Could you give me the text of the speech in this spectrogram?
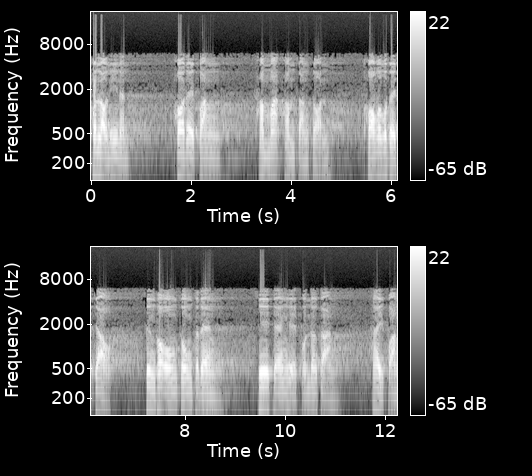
คนเหล่านี้นั้นพอได้ฟังธรรมะคำสั่งสอนของพระพุทธเจ้า ซึ่งพระองค์ทรงแสดงชี้แจงเหตุผลต่างๆให้ฟัง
